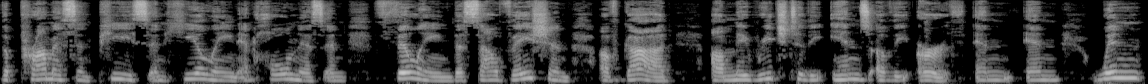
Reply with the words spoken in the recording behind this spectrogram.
the promise and peace and healing and wholeness and filling, the salvation of God um, may reach to the ends of the earth. And and when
